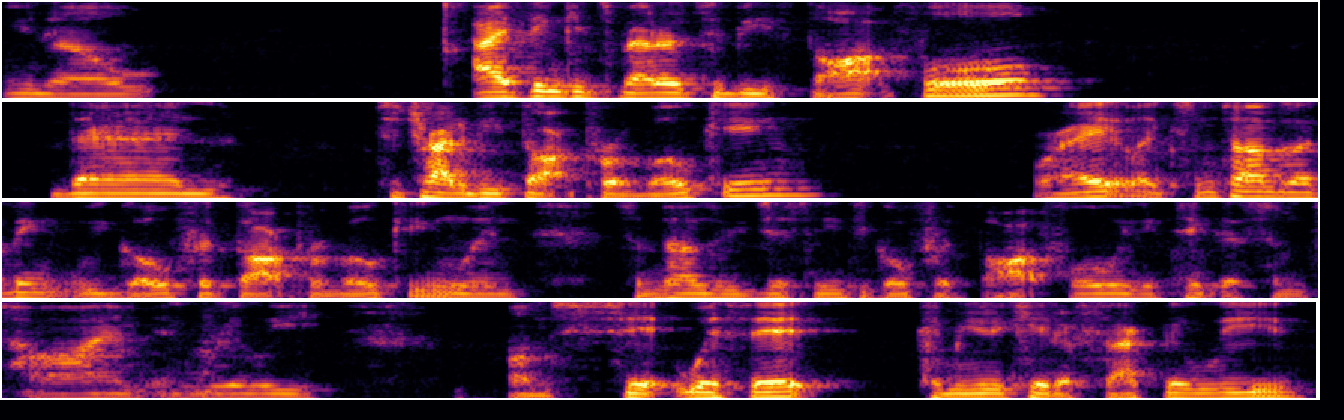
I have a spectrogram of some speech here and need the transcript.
you know, I think it's better to be thoughtful than to try to be thought provoking right? Like sometimes I think we go for thought provoking when sometimes we just need to go for thoughtful. We need to take us some time and really um, sit with it, communicate effectively.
